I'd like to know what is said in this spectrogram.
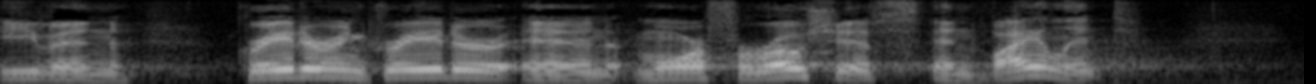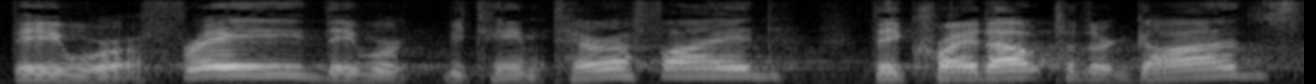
even greater and greater and more ferocious and violent, they were afraid, they were, became terrified, they cried out to their gods.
